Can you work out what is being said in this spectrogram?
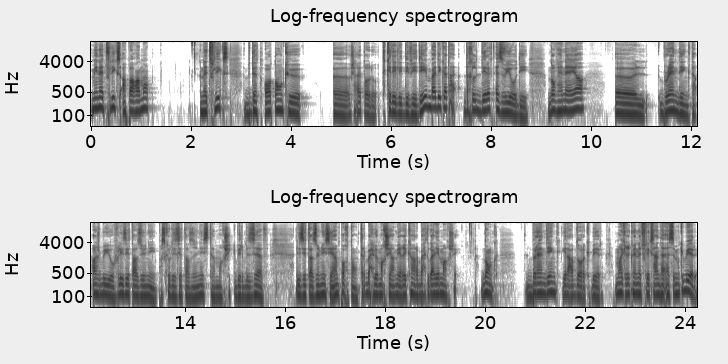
mais Netflix apparemment Netflix بدات autant que واش يعيطولو تكري les DVD من بعد دخلت directe SVOD donc هنايا ال branding تاع HBO في les États-Unis parce que les États-Unis c'est marché كبير بزاف les États-Unis c'est important تربح le marché américain ربحت كاع les marchés donc ال branding يلعب دور كبير malgré que Netflix عندها اسم كبير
